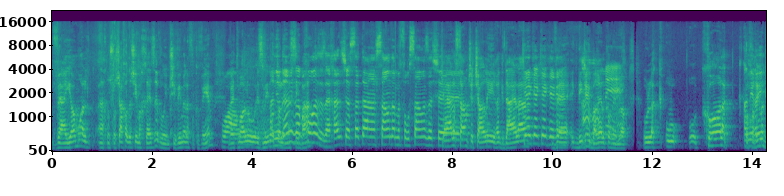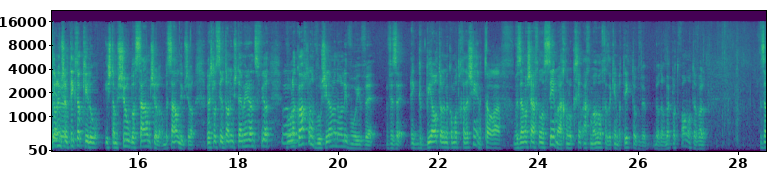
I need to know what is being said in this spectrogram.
והיום הוא, על- אנחנו שלושה חודשים אחרי זה, והוא עם 70 אלף עוקבים. ואתמול הוא הזמין אני אותו יודע מי זה למסיבה. הבחור הזה, זה אחד שעשה את הסאונד המפורסם הזה ש... שהיה לו סאונד שצ'ארלי רקדה אליו, כן, כן, כן, כן, כן. ו-DJ אה, בראל? קוראים לו. הוא לק- הוא- הוא- כל הכוכבים ראיתי הגדולים. של טיקטוק כאילו השתמשו בסאונד שלו, בסאונדים שלו, ויש לו סרטון עם שתי מיליון צפיות, והוא לקוח שלנו והוא שילם לנו על ליווי, ו- וזה הגביה אותו למקומות חדשים. מטורף. וזה מה שאנחנו עושים, אנחנו לוקחים, אנחנו מאוד מאוד חזקים בטיקטוק ובעוד הרבה פלטפורמות, אבל זה,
